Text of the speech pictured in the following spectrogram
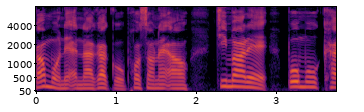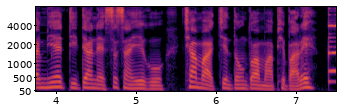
ကောင်းမွန်တဲ့အနာဂတ်ကို ဖော်ဆောင်နိုင်အောင် ကြီးမားတဲ့၊ပိုမိုခိုင်မြဲတည်တံ့တဲ့ ဆက်ဆံရေးကို ချမှတ် ကျင့်သုံးသွားမှာ ဖြစ်ပါတယ်။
